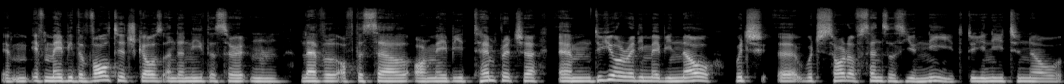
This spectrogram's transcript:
if maybe the voltage goes underneath a certain level of the cell or maybe temperature um, do you already maybe know which uh, which sort of sensors you need? Do you need to know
